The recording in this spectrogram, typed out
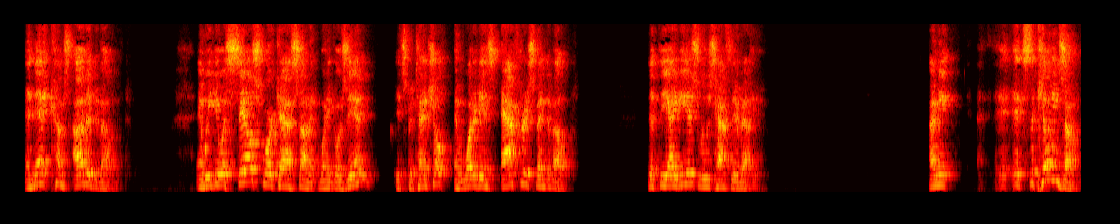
and then it comes out of development, and we do a sales forecast on it when it goes in, its potential, and what it is after it's been developed, that the ideas lose half their value. I mean, it's the killing zone.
